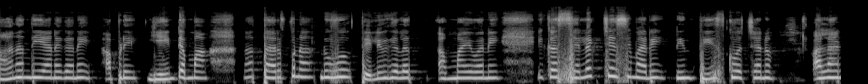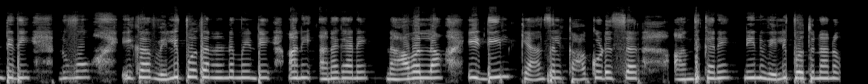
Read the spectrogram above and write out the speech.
ఆనంది అనగానే అప్పుడే ఏంటమ్మా? నా తరపున నువ్వు తెలివిగల అమ్మాయివని ఇక సెలెక్ట్ చేసి మరి నేను తీసుకువచ్చాను. అలాంటిది నువ్వు ఇక వెళ్ళిపోతానడం ఏంటి అని అనగానే నా వల్ల ఈ డీల్ క్యాన్సిల్ కాకూడదు సార్ అందుకనే నేను వెళ్ళిపోతున్నాను.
